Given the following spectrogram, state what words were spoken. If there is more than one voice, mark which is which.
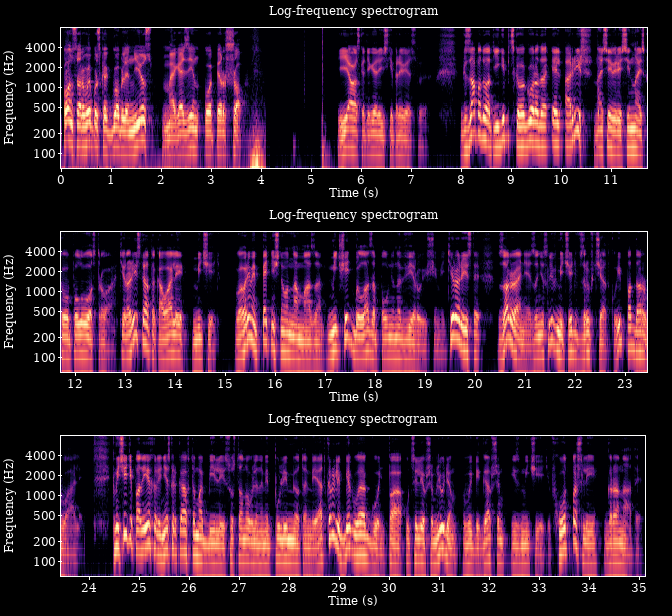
Speaker 1: Спонсор выпуска Goblin News – магазин Опершоп. Я вас категорически приветствую. К западу от египетского города Эль-Ариш на севере Синайского полуострова террористы атаковали мечеть. Во время пятничного намаза мечеть была заполнена верующими. Террористы заранее занесли в мечеть взрывчатку и подорвали. К мечети подъехали несколько автомобилей с установленными пулеметами и открыли беглый огонь по уцелевшим людям, выбегавшим из мечети. В ход пошли гранаты.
